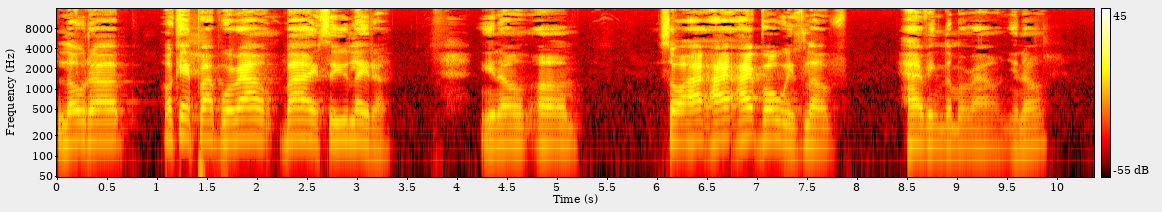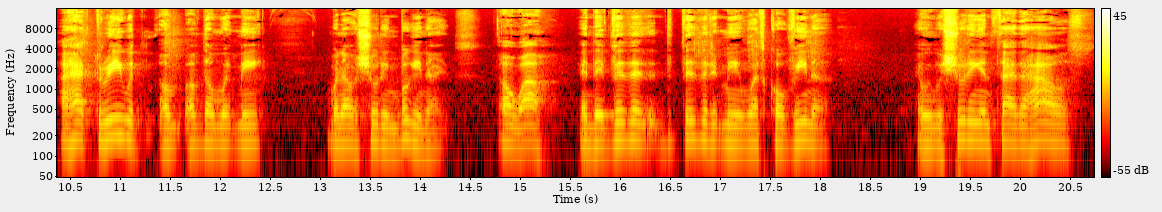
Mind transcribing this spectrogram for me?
load up. Okay, Pop, we're out. Bye. See you later. You know, um, so I, I I've always loved having them around. You know, I had three with of, of them with me when I was shooting Boogie Nights, Oh wow. and they visited visited me in West Covina, and we were shooting inside the house,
